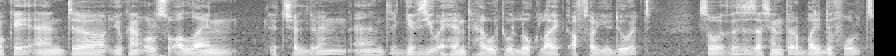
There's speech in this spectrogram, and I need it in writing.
Okay and uh, you can also align children and it gives you a hint how it will look like after you do it. So this is the center by default.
